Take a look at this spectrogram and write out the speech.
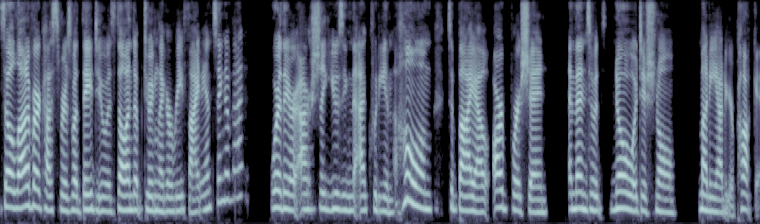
So a lot of our customers, what they do is they'll end up doing like a refinancing event where they're actually using the equity in the home to buy out our portion. And then so it's no additional money out of your pocket.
